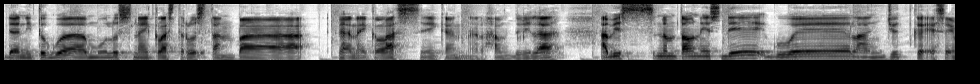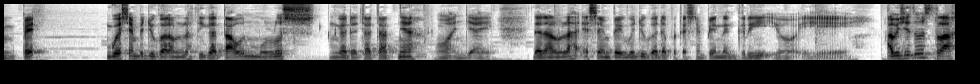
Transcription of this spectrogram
dan itu gue mulus naik kelas terus tanpa gak naik kelas ya kan alhamdulillah habis 6 tahun SD gue lanjut ke SMP gue SMP juga alhamdulillah tiga tahun mulus nggak ada cacatnya. Oh anjay. Dan alhamdulillah SMP gue juga dapat SMP negeri yo habis itu setelah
